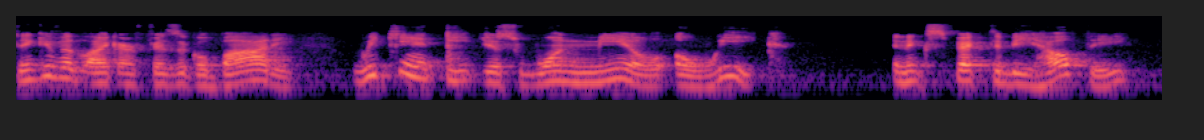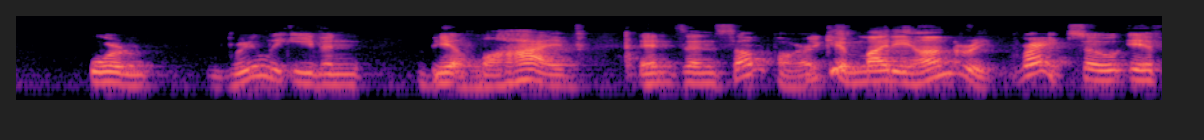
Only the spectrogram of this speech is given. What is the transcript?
Think of it like our physical body. We can't eat just one meal a week and expect to be healthy, or really even be alive. In, in some parts, you get mighty hungry. right. So if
